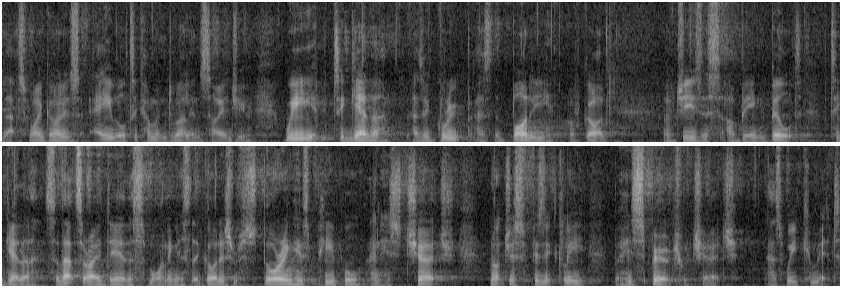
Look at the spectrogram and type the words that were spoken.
That's why God is able to come and dwell inside you. We, together, as a group, as the body of God, of Jesus, are being built together. So that's our idea this morning, is that God is restoring his people and his church, not just physically, but his spiritual church, as we commit.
